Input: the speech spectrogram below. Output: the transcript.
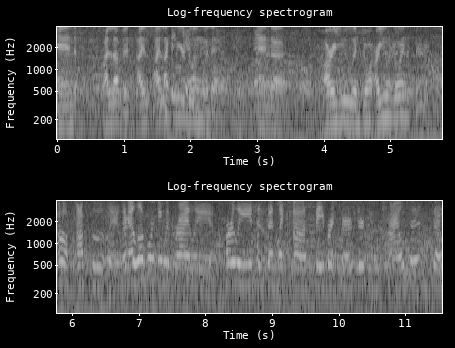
and I love it. I, I like what you're you. doing with it. And uh, are you enjoying? Are you enjoying the series? Oh, absolutely. Like I love working with Riley. Harley has been like a favorite character since childhood. So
